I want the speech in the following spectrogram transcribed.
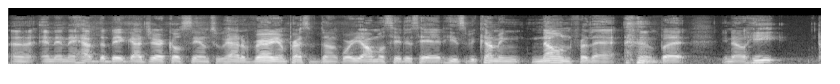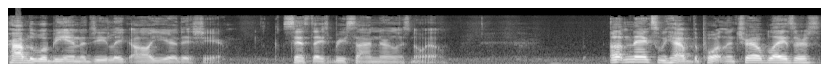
Uh, and then they have the big guy Jericho Sims, who had a very impressive dunk where he almost hit his head. He's becoming known for that, but you know he probably will be in the G League all year this year, since they re-signed Nerlens Noel. Up next, we have the Portland Trailblazers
